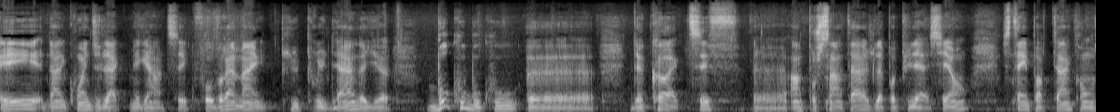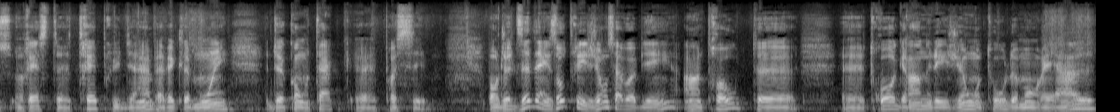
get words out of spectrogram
et dans le coin du lac Mégantic. Il faut vraiment être plus prudent. il y a beaucoup, beaucoup euh, de cas actifs euh, en pourcentage de la population. C'est important qu'on reste très prudent avec le moins de contacts euh, possible. Bon, je le disais, dans les autres régions, ça va bien. Entre autres, trois grandes régions autour de Montréal,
